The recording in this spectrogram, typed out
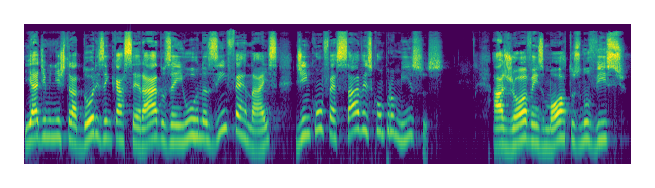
e administradores encarcerados em urnas infernais de inconfessáveis compromissos. Há jovens mortos no vício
